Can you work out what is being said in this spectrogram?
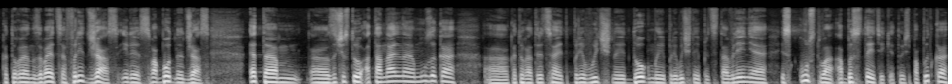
которое называется фри-джаз или свободный джаз. Это э, зачастую атональная музыка, который отрицает привычные догмы и привычные представления искусства об эстетике. То есть попытка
